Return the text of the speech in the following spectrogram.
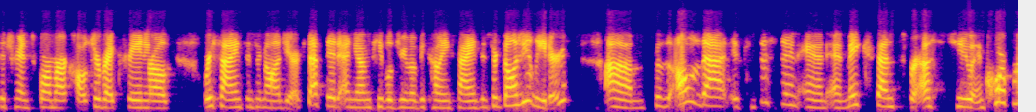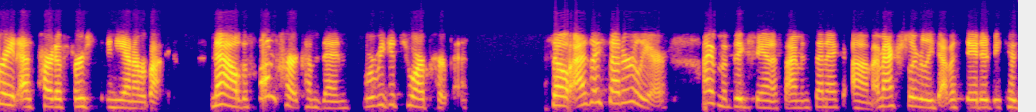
to transform our culture by creating a world where science and technology are accepted and young people dream of becoming science and technology leaders. Um, so all of that is consistent and, and makes sense for us to incorporate as part of First Indiana Robotics. Now, the fun part comes in where we get to our purpose. So as I said earlier, I'm a big fan of Simon Sinek. Um, I'm actually really devastated because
